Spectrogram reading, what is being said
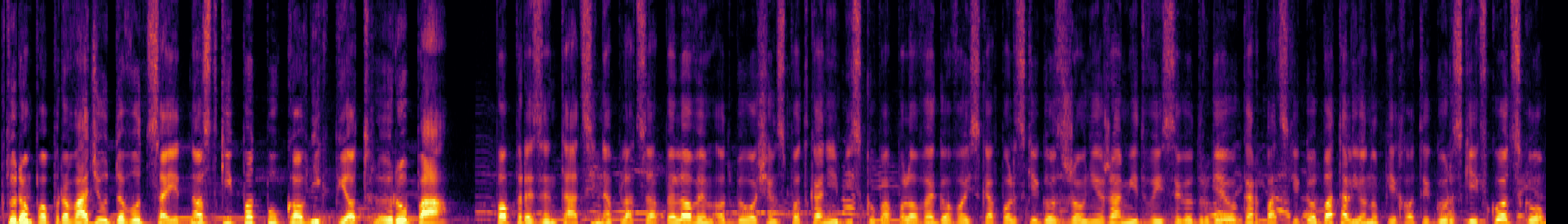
którą poprowadził dowódca jednostki podpułkownik Piotr Rupa. Po prezentacji na placu apelowym odbyło się spotkanie biskupa polowego Wojska Polskiego z żołnierzami 22 Karpackiego Batalionu Piechoty Górskiej w Kłodzku,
